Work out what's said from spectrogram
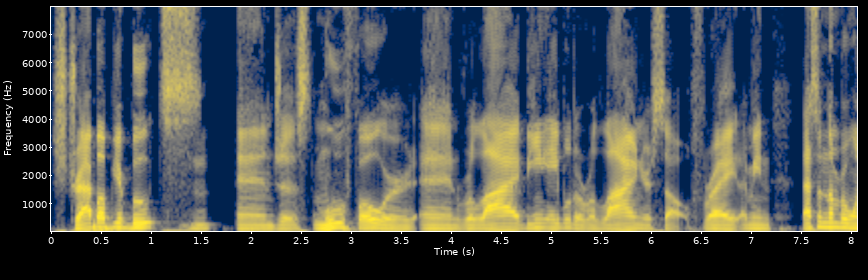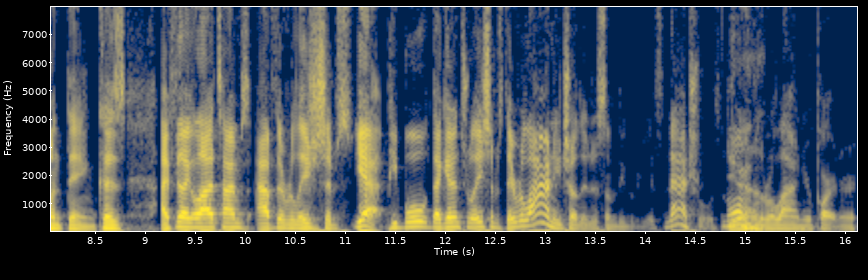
strap up your boots Mm-hmm. And just move forward and rely being able to rely on yourself right i mean That's the number one thing because I feel like a lot of times after relationships, yeah, people that get into relationships they rely on each other to some degree. It's natural. It's normal Yeah. to rely on your partner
